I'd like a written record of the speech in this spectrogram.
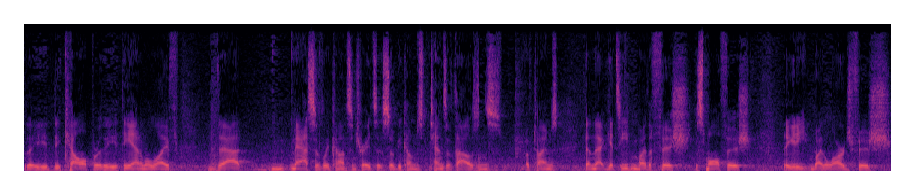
the, the kelp or the, the animal life that massively concentrates it, so it becomes tens of thousands of times. Then that gets eaten by the fish, the small fish. They get eaten by the large fish.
